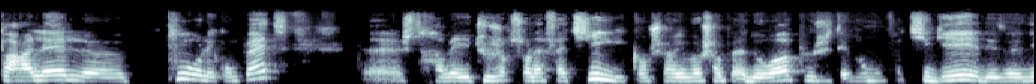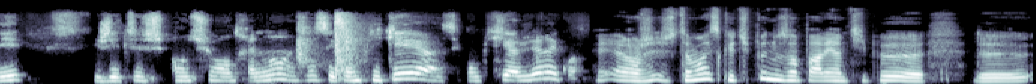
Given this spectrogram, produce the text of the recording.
parallèle pour les compètes. Euh, je travaillais toujours sur la fatigue. Quand je suis arrivée au championnat d'Europe, j'étais vraiment fatiguée il y a des années. J'étais en surentraînement et ça c'est compliqué, c'est compliqué à gérer quoi. alors justement, est-ce que tu peux nous en parler un petit peu de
